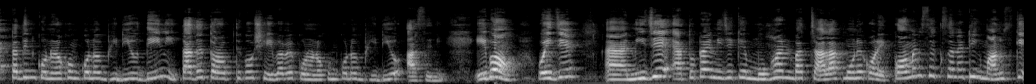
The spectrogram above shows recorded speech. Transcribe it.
একটা দিন কোনো রকম কোনো ভিডিও দিইনি, তাদের তরফ থেকেও সেইভাবে কোনো রকম কোনো ভিডিও আসেনি। এবং ওই যে নিজে এতটাই নিজেকে মহান বা চালাক মনে করে কমেন্ট সেকশানে ঠিক মানুষকে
